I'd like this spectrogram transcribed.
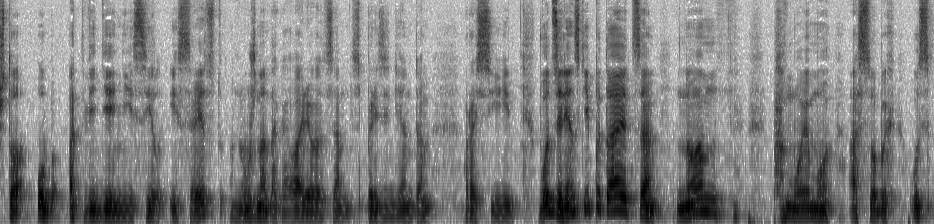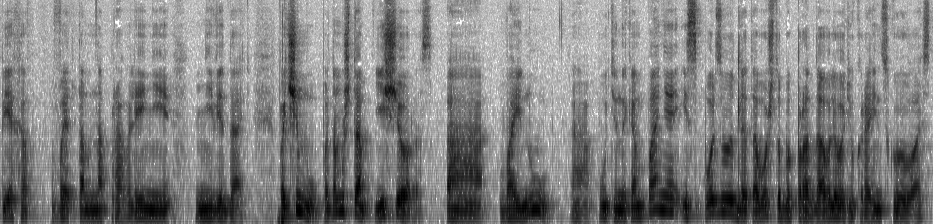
что об отведении сил и средств нужно договариваться с президентом России. Вот Зеленский пытается, но, по-моему, особых успехов в этом направлении не видать. Почему? Потому что, еще раз, а, войну Путин и компания используют для того, чтобы продавливать украинскую власть.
